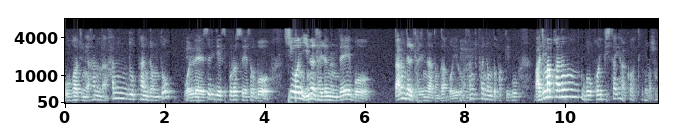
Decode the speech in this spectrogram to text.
5화 중에 한 한두 판 정도 원래 3DX 플러스에서 뭐 C1 인을 달렸는데 뭐 다른 데를 달린다던가 뭐 이런 네. 한두 판 정도 바뀌고 마지막 판은 뭐 거의 비슷하게 갈 것 같아요. 그렇죠.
